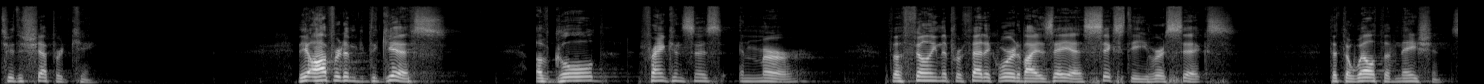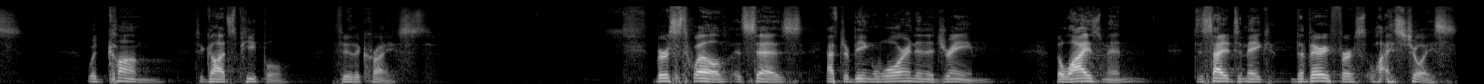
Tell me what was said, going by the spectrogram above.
to the shepherd king. They offered him the gifts of gold, frankincense, and myrrh fulfilling the prophetic word of Isaiah 60, verse 6, that the wealth of nations would come to God's people through the Christ. Verse 12, it says, after being warned in a dream, the wise men decided to make the very first wise choice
